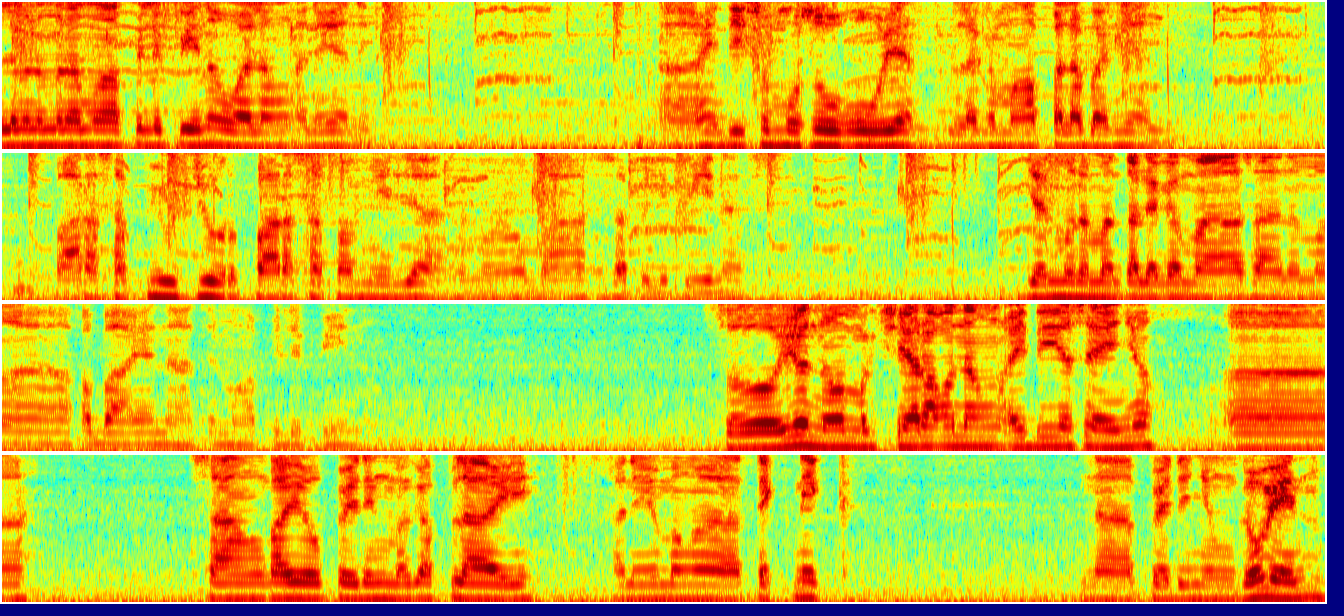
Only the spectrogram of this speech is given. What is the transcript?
alam naman ng mga Pilipino walang ano yan eh. Ah, hindi sumusuko yan. Talagang mga palaban yan. Para sa future para sa pamilya ng mga umaasa sa Pilipinas. Diyan mo naman talaga maaasahan ng mga kabayan natin, mga Pilipino. So, yun no, mag-share ako ng idea sa inyo. Ah, saan kayo pwedeng mag-apply, ano yung mga technique na pwede nyong gawin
